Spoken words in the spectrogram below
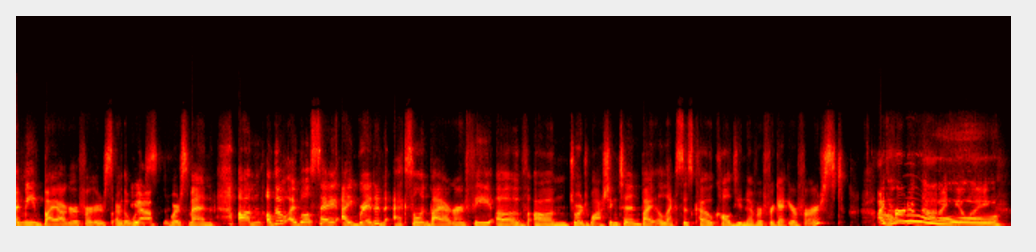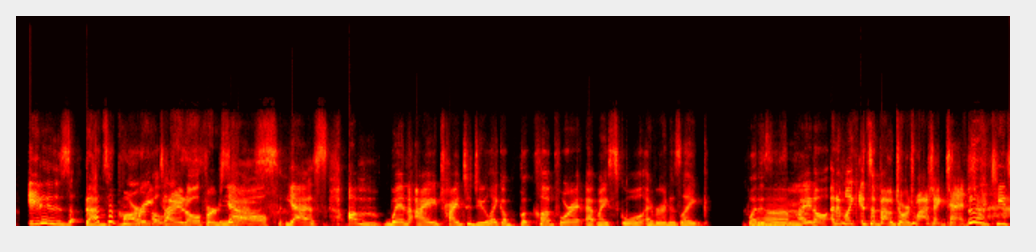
I mean, biographers are the worst, Yeah. worst men. Um, although I will say, I read an excellent biography of um, George Washington by Alexis Coe called "You Never Forget Your First. I've heard of that. I feel like Oh, It is that's a great title, first of all. Yes, yes. Um, when I tried to do like a book club for it at my school, everyone is like, "What is Um, the title?" And I'm like, "It's about George Washington." You teach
